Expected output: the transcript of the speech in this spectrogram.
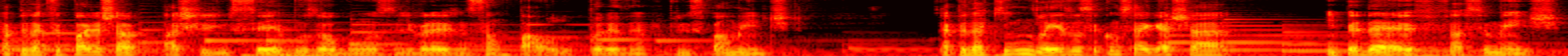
Apesar que você pode achar, acho que em sebos ou algumas livrarias em São Paulo, por exemplo, principalmente. Apesar que em inglês você consegue achar em PDF facilmente.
